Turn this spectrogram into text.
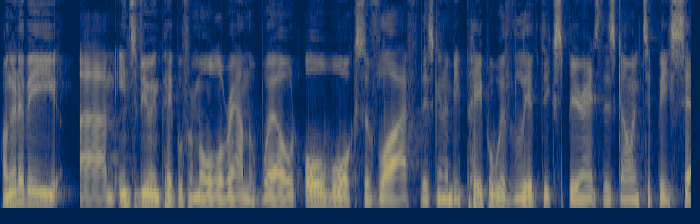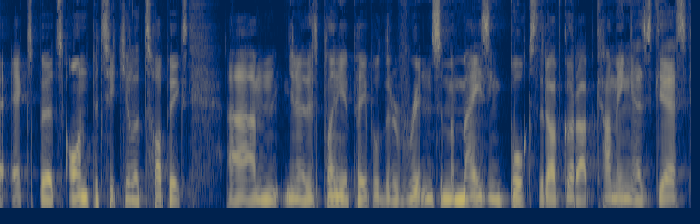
I'm going to be um, interviewing people from all around the world, all walks of life. There's going to be people with lived experience. There's going to be set experts on particular topics. Um, you know, there's plenty of people that have written some amazing books that I've got upcoming as guests.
